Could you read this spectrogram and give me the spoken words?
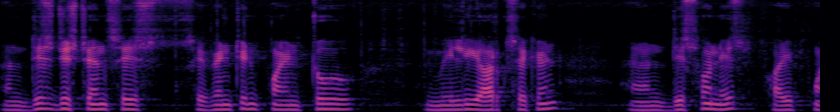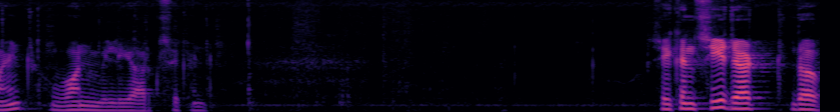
and this distance is 17.2 milli arc second and this one is 5.1 milli arc second. So, you can see that the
